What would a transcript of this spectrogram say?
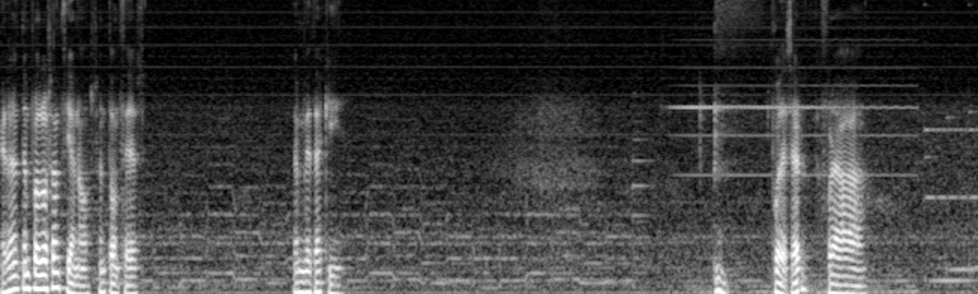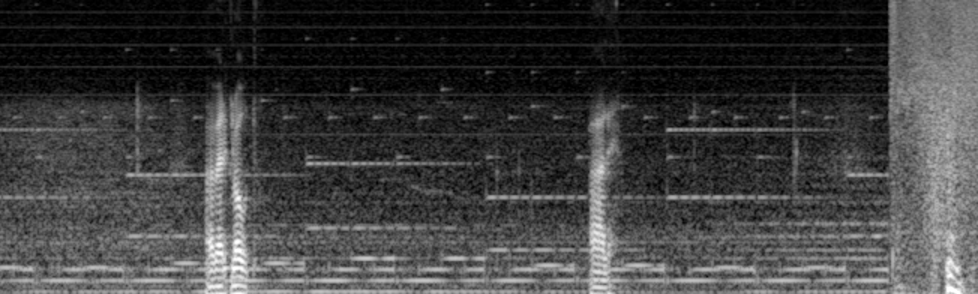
Era el templo de los ancianos, entonces. En vez de aquí. Puede ser fuera... A ver, Cloud. Vale.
